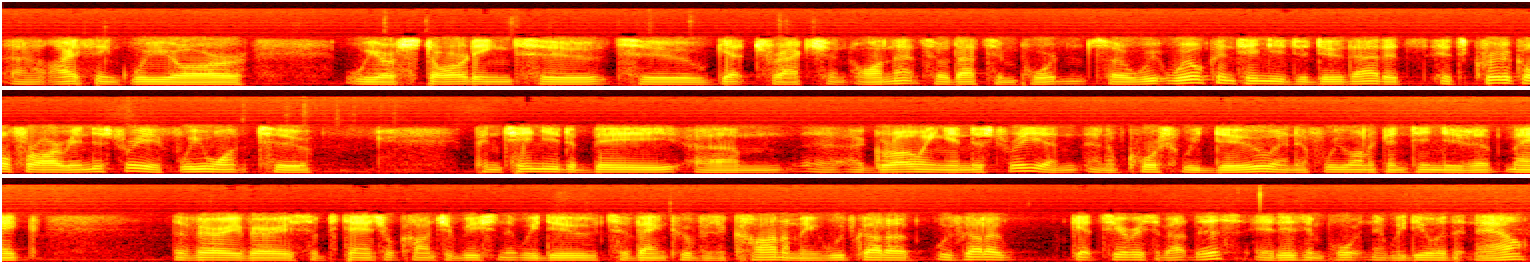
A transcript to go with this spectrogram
Uh, I think we are we are starting to to get traction on that, so that's important. So we, will continue to do that. It's it's critical for our industry if we want to continue to be um, a growing industry, and, and of course we do. And if we want to continue to make the very very substantial contribution that we do to Vancouver's economy, we've got to we've got to get serious about this. It is important that we deal with it now.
